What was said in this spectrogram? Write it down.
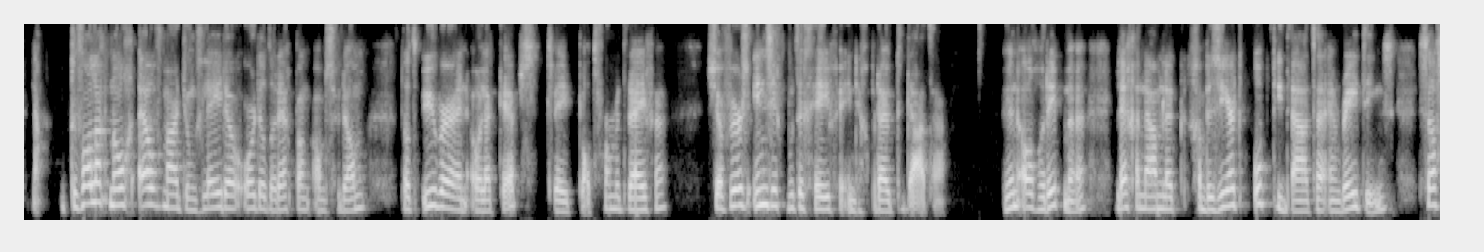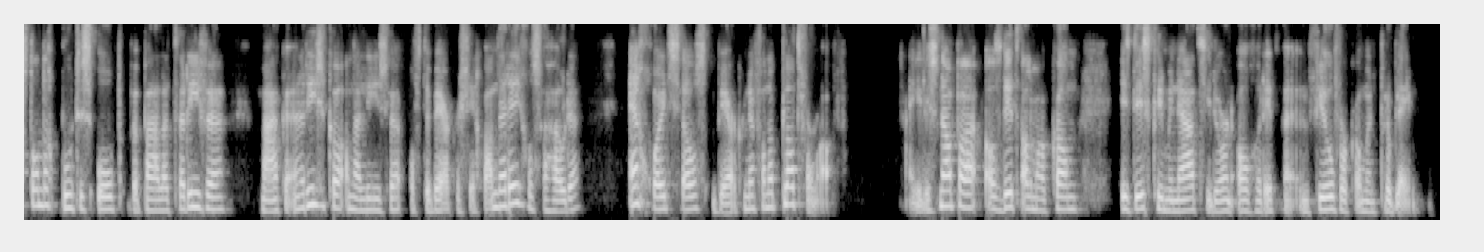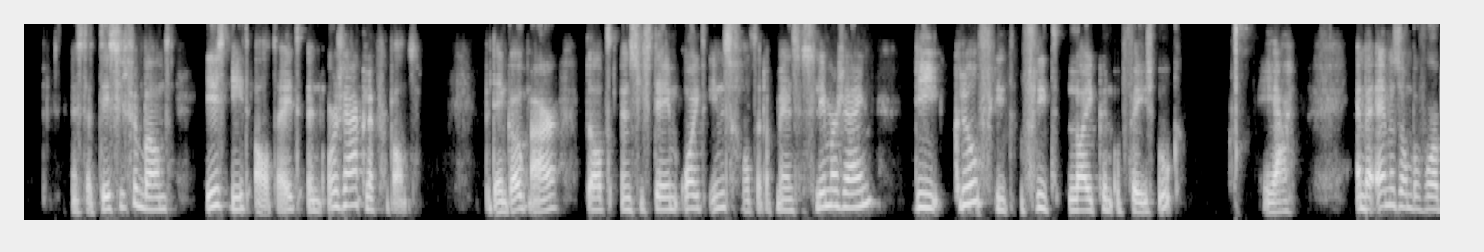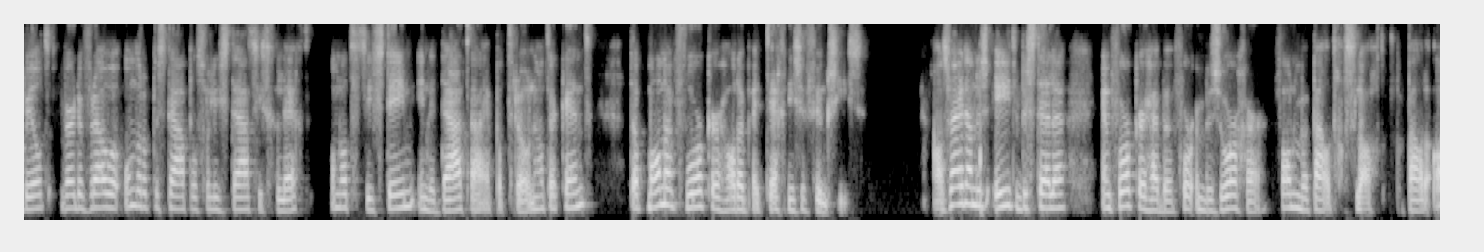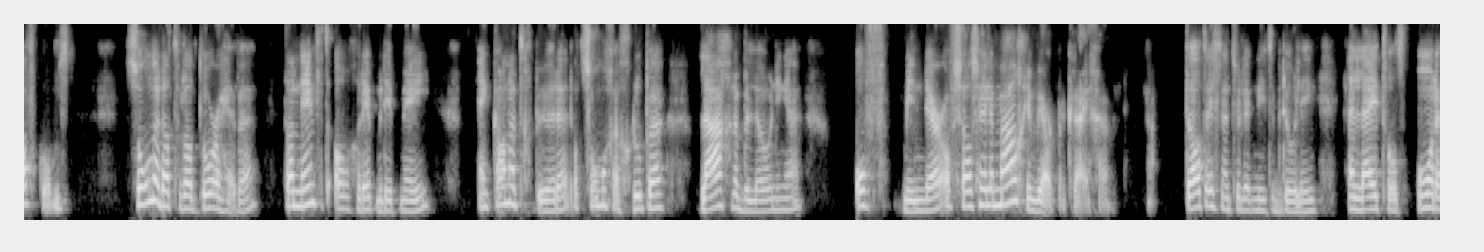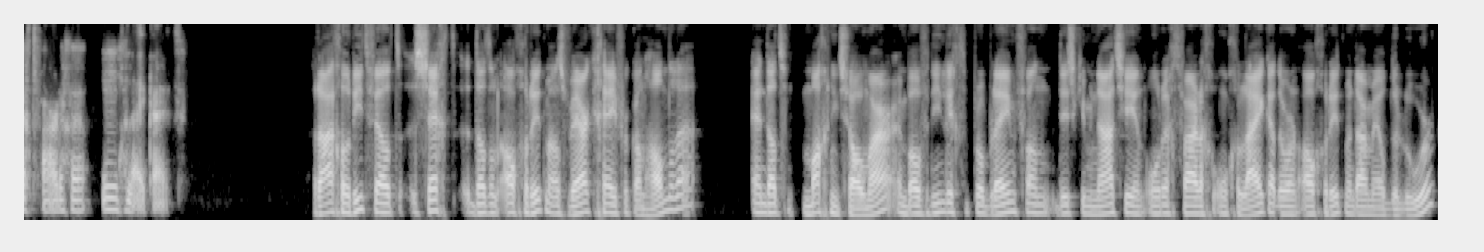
Nou, toevallig nog 11 maart jongsleden oordeelde de rechtbank Amsterdam dat Uber en Ola Cabs, twee platformbedrijven, chauffeurs inzicht moeten geven in de gebruikte data. Hun algoritmen leggen namelijk gebaseerd op die data en ratings zelfstandig boetes op, bepalen tarieven, maken een risicoanalyse of de werkers zich wel aan de regels houden en gooit zelfs werkenden van het platform af. Nou, jullie snappen, als dit allemaal kan, is discriminatie door een algoritme een veel voorkomend probleem. Een statistisch verband is niet altijd een oorzakelijk verband. Bedenk ook maar dat een systeem ooit inschatte dat mensen slimmer zijn die krulfriet liken op Facebook. Ja, en bij Amazon bijvoorbeeld werden vrouwen onderop de stapel sollicitaties gelegd omdat het systeem in de data en patroon had erkend dat mannen voorkeur hadden bij technische functies. Als wij dan dus eten bestellen en voorkeur hebben voor een bezorger van een bepaald geslacht of bepaalde afkomst, zonder dat we dat doorhebben, dan neemt het algoritme dit mee en kan het gebeuren dat sommige groepen lagere beloningen of minder of zelfs helemaal geen werk meer krijgen. Nou, dat is natuurlijk niet de bedoeling en leidt tot onrechtvaardige ongelijkheid. Rachel Rietveld zegt dat een algoritme als werkgever kan handelen en dat mag niet zomaar. En bovendien ligt het probleem van discriminatie en onrechtvaardige ongelijkheid door een algoritme daarmee op de loer.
